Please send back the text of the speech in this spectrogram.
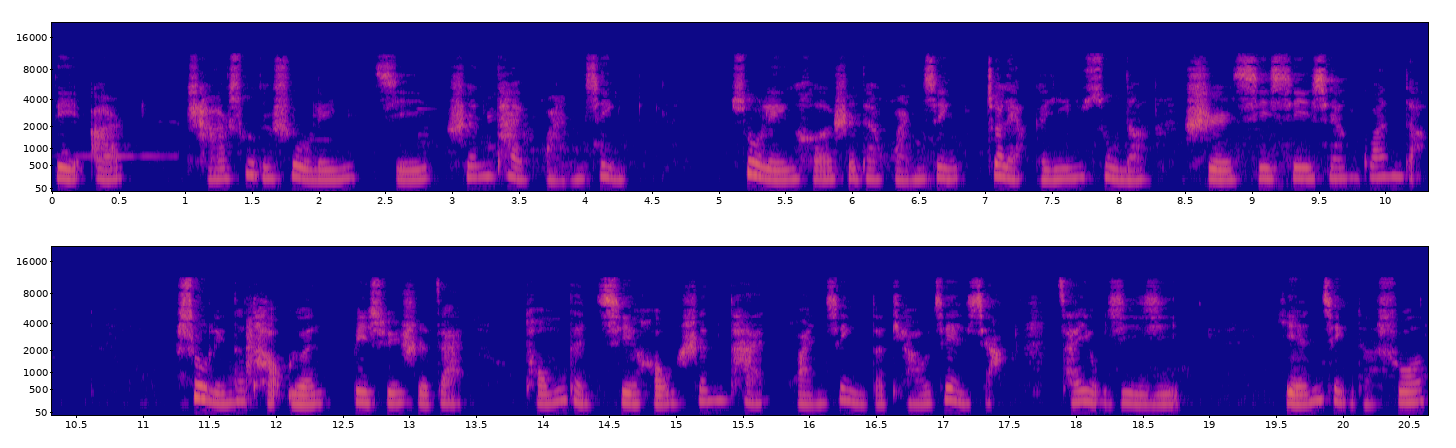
第二，茶树的树龄及生态环境，树龄和生态环境这两个因素呢是息息相关的。树龄的讨论。必须是在同等气候、生态环境的条件下才有意义。严谨地说，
